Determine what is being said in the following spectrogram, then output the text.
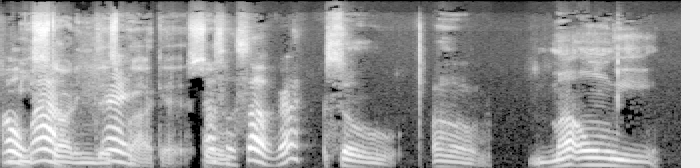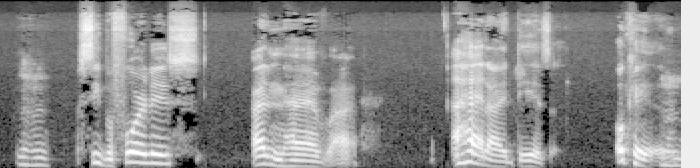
oh me wow, starting this Dang. podcast. So that's what's up, bro. so um my only hmm see before this I didn't have I I had ideas. Okay, mm-hmm.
